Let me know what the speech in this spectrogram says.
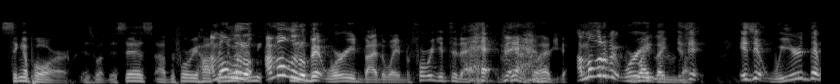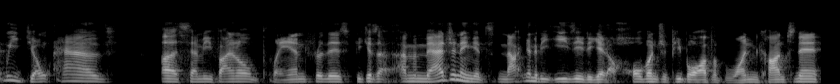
Singapore is what this is. Uh, before we hop I'm a little it, me, I'm a little bit worried by the way before we get to that. Yeah, go ahead. I'm a little bit worried. Right like is it is it weird that we don't have a semifinal planned for this because I, I'm imagining it's not going to be easy to get a whole bunch of people off of one continent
